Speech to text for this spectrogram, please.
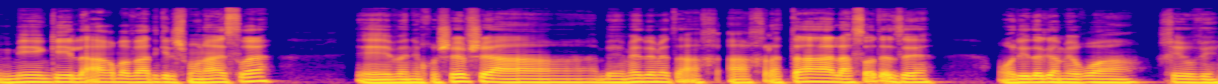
מגיל 4 ועד גיל 18, אה, ואני חושב שבאמת באמת ההחלטה לעשות את זה הולידה גם אירוע חיובי,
